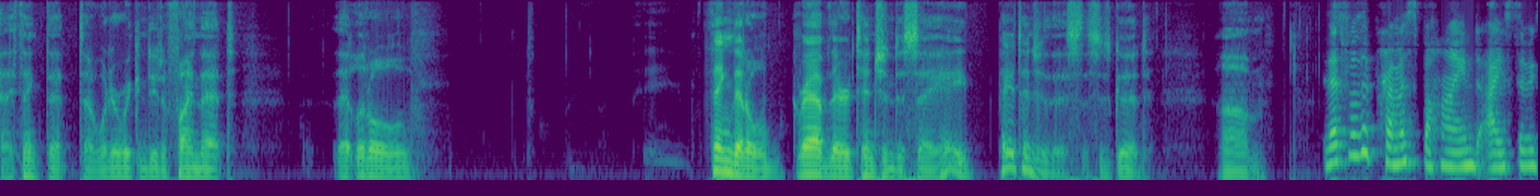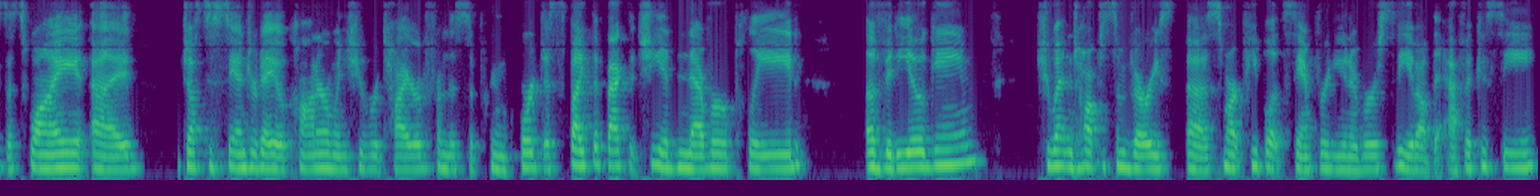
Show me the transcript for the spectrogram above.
I think that uh, whatever we can do to find that that little thing that'll grab their attention to say, "Hey, pay attention to this. This is good." Um, that's really the premise behind iCivics. That's why uh, Justice Sandra Day O'Connor, when she retired from the Supreme Court, despite the fact that she had never played a video game, she went and talked to some very uh, smart people at Stanford University about the efficacy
